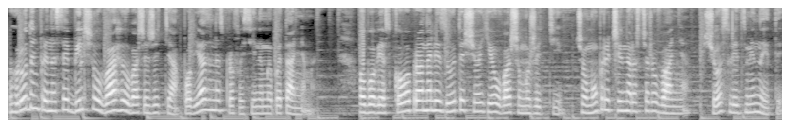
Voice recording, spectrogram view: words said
Грудень принесе більше уваги у ваше життя, пов'язане з професійними питаннями. Обов'язково проаналізуйте, що є у вашому житті, чому причина розчарування, що слід змінити.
